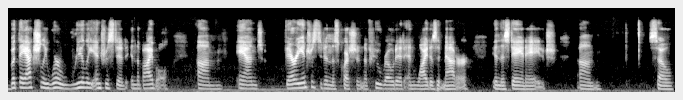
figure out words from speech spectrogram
but they actually were really interested in the Bible um, and very interested in this question of who wrote it and why does it matter in this day and age. Um, so,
